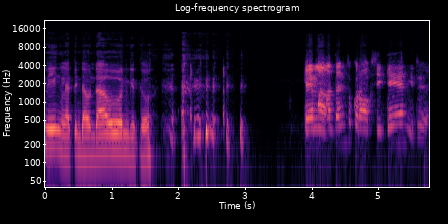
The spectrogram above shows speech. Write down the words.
ini, ngeliatin daun-daun gitu. kayak matanya tuh kurang oksigen gitu ya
